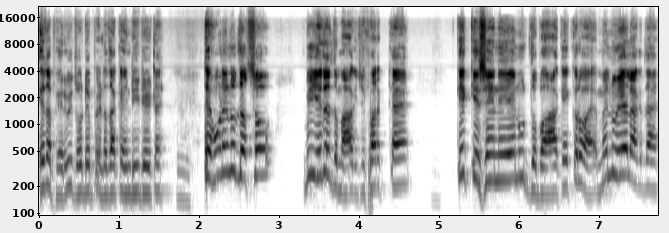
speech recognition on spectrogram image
ਇਹ ਤਾਂ ਫਿਰ ਵੀ ਤੁਹਾਡੇ ਪਿੰਡ ਦਾ ਕੈਂਡੀਡੇਟ ਹੈ। ਤੇ ਹੁਣ ਇਹਨੂੰ ਦੱਸੋ ਵੀ ਇਹਦੇ ਦਿਮਾਗ 'ਚ ਫ਼ਰਕ ਹੈ ਕਿ ਕਿਸੇ ਨੇ ਇਹਨੂੰ ਦਬਾ ਕੇ ਕਰਵਾਇਆ। ਮੈਨੂੰ ਇਹ ਲੱਗਦਾ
